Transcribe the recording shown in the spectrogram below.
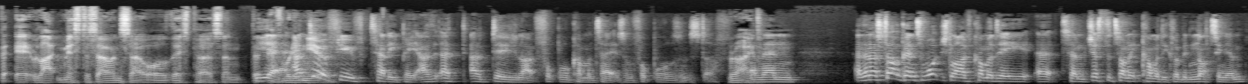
like Mr. So and So or this person that yeah, I do a few telly people. I, I, I do like football commentators and footballers and stuff. Right. And then, and then I started going to watch live comedy at um, Just the Tonic Comedy Club in Nottingham,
